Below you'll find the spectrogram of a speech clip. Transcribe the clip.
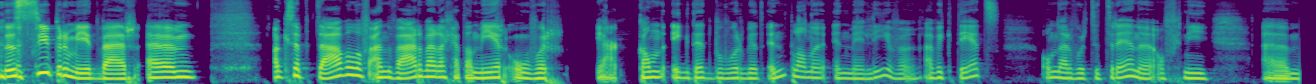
Dat is super meetbaar. Um, acceptabel of aanvaardbaar, dat gaat dan meer over... Ja, kan ik dit bijvoorbeeld inplannen in mijn leven? Heb ik tijd om daarvoor te trainen of niet? Um,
